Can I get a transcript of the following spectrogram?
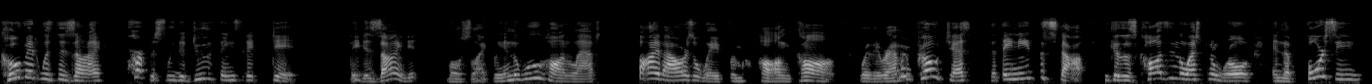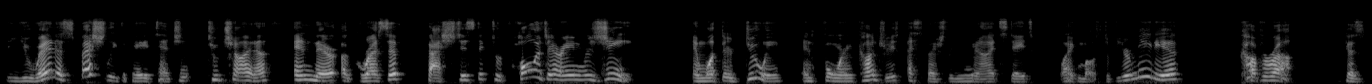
COVID was designed purposely to do the things that it did. They designed it, most likely in the Wuhan labs, five hours away from Hong Kong, where they were having protests that they need to stop because it's causing the Western world and the forcing the UN especially to pay attention to China and their aggressive, fascistic, totalitarian regime and what they're doing in foreign countries, especially in the United States, like most of your media, cover up. Because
